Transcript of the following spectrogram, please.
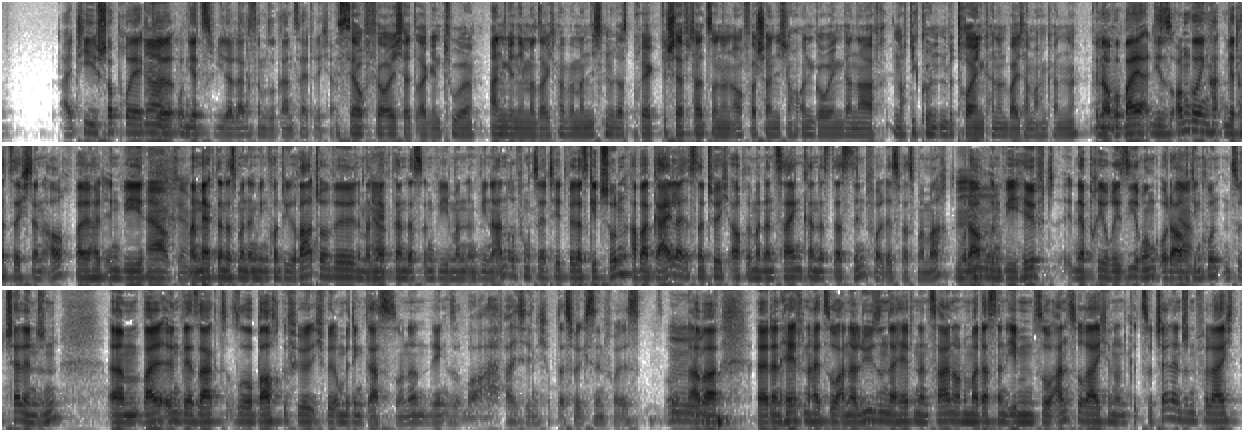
IT-Shop-Projekte ja. und jetzt wieder langsam so ganzheitlicher. Ist ja auch für euch als Agentur angenehmer, sag ich mal, wenn man nicht nur das Projektgeschäft hat, sondern auch wahrscheinlich noch ongoing danach noch die Kunden betreuen kann und weitermachen kann. Ne? Genau, wobei dieses ongoing hatten wir tatsächlich dann auch, weil halt irgendwie, ja, okay. man merkt dann, dass man irgendwie einen Konfigurator will, man ja. merkt dann, dass irgendwie man irgendwie eine andere Funktionalität will, das geht schon, aber geiler ist natürlich auch, wenn man dann zeigen kann, dass das sinnvoll ist, was man macht mhm. oder auch irgendwie hilft in der Priorisierung oder auch den Kunden zu challengen ähm, weil irgendwer sagt, so Bauchgefühl, ich will unbedingt das. So, ne? Und denken so, boah, weiß ich nicht, ob das wirklich sinnvoll ist. So, mhm. Aber äh, dann helfen halt so Analysen, da helfen dann Zahlen auch nochmal, das dann eben so anzureichern und zu challengen vielleicht.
